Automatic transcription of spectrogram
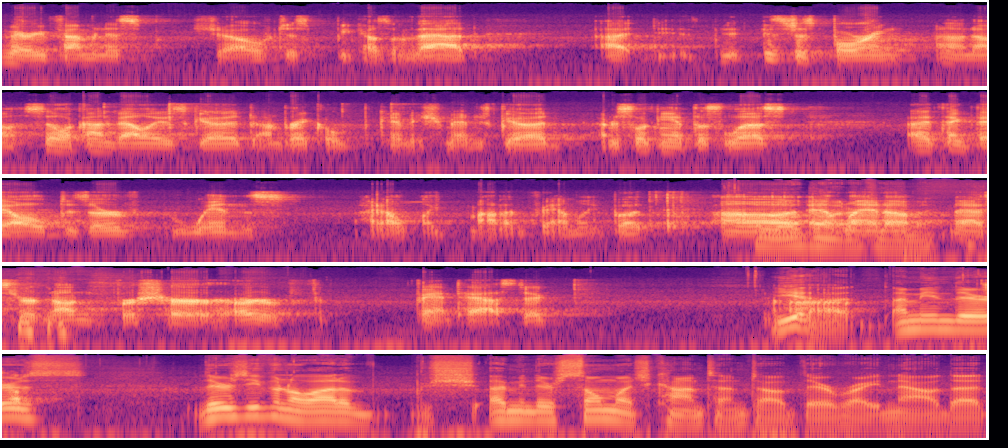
very feminist show, just because of that uh, it's just boring. I don't know. Silicon Valley is good. Unbreakable Kimmy Schmidt is good. I'm just looking at this list. I think they all deserve wins. I don't like Modern Family, but uh, Atlanta, Master of None for sure are f- fantastic. Yeah, uh, I mean, there's there's even a lot of, sh- I mean, there's so much content out there right now that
